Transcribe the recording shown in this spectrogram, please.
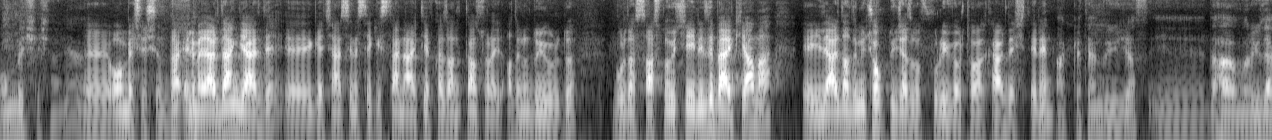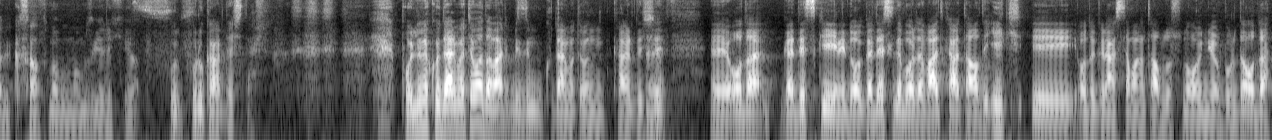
15 yaşında değil mi? e, 15 yaşında. Elemelerden geldi. E, geçen sene 8 tane ITF kazandıktan sonra adını duyurdu. Burada Sasnovic'e yenildi belki ama e, ileride adını çok duyacağız bu Furivitova kardeşlerin. Hakikaten duyacağız. Ee, daha onlara güzel bir kısaltma bulmamız gerekiyor. Fu- Furu kardeşler. Polina Kudermetova da var. Bizim Kudermetova'nın kardeşi. Evet. Ee, o da Gadeski'ye yenildi. O Gadeski de bu arada wildcard aldı. İlk e, o da Grand Slam ana tablosunu oynuyor burada. O da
